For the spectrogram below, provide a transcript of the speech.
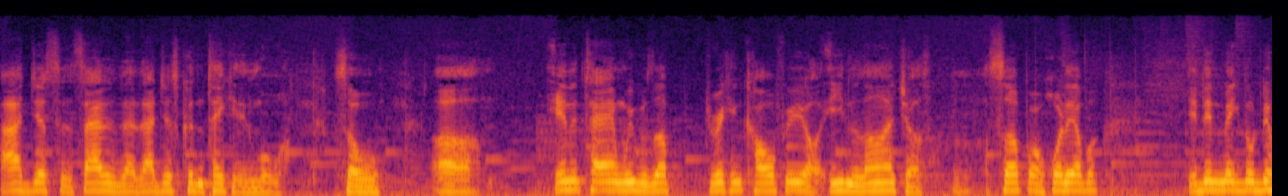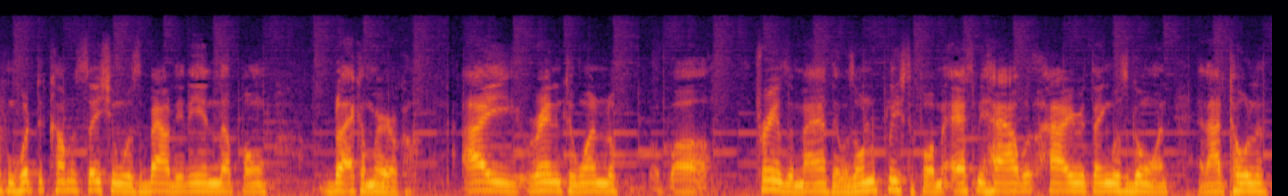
I just decided that I just couldn't take it anymore. So uh, anytime we was up drinking coffee or eating lunch or supper or whatever, it didn't make no difference what the conversation was about. It ended up on Black America. I ran into one of the uh, friends of mine that was on the police department, asked me how, how everything was going, and I told him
